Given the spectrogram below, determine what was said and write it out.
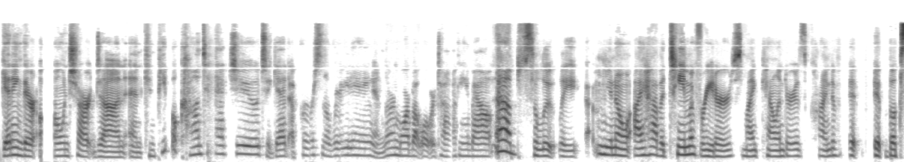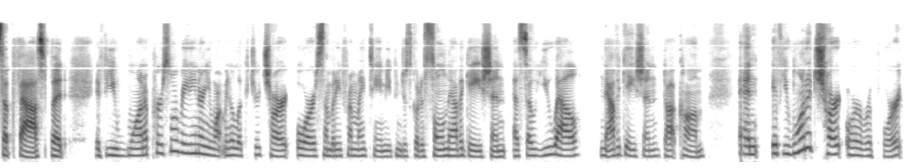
getting their own chart done and can people contact you to get a personal reading and learn more about what we're talking about? Absolutely. Um, you know i have a team of readers. My calendar is kind of it, it books up fast but if you want a personal reading or you want me to look at your chart or somebody from my team you can just go to soul navigation s-o-u-l navigation.com and if you want a chart or a report,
